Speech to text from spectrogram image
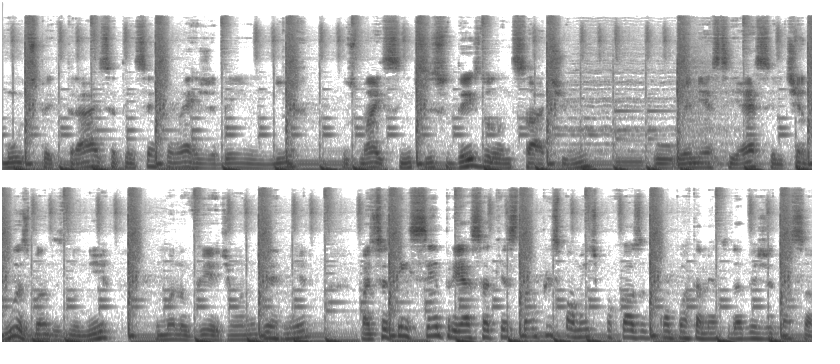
multispectrais, você tem sempre um RGB e um NIR, os mais simples, isso desde o Landsat 1 o MSS ele tinha duas bandas no NIR, uma no verde e uma no vermelho, mas você tem sempre essa questão, principalmente por causa do comportamento da vegetação.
